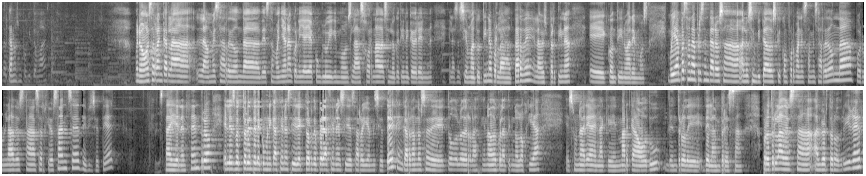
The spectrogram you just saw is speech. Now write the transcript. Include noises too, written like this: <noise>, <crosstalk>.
acercarnos un poquito más. Bueno, vamos a arrancar la, mesa redonda de esta mañana. Con ella ya concluimos las jornadas en lo que tiene que ver en, la sesión matutina. Por la tarde, en la vespertina, eh, continuaremos. Voy a pasar a presentaros a, los invitados que conforman esta mesa redonda. Por un lado está Sergio Sánchez, de Visiotech. Está ahí en el centro. Él es doctor en telecomunicaciones y director de operaciones y desarrollo en Visiotech, encargándose de todo lo relacionado con la tecnología. Es un área en la que enmarca ODU dentro de la empresa. Por otro lado está Alberto Rodríguez,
